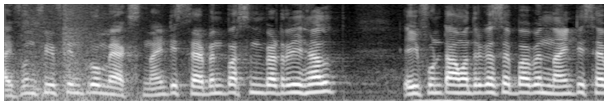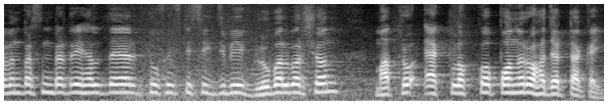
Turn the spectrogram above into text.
IPhone fifteen pro max, ninety seven percent battery health. এই ফোনটা আমাদের কাছে পাবেন নাইনটি সেভেন পার্সেন্ট ব্যাটারি হেলথের, two fifty six GB global version, মাত্র এক লক্ষ পনেরো হাজার টাকায়।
